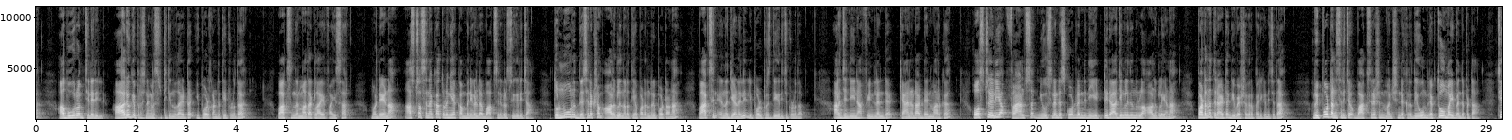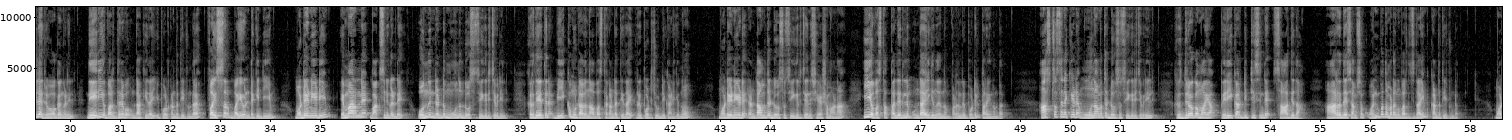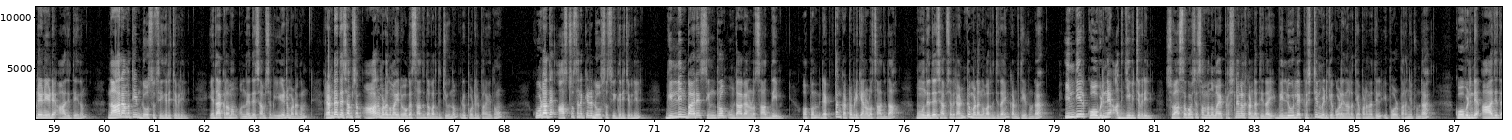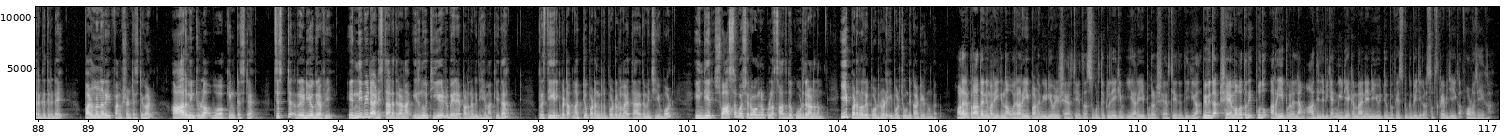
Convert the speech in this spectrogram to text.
അപൂർവം ചിലരിൽ ആരോഗ്യ പ്രശ്നങ്ങൾ സൃഷ്ടിക്കുന്നതായിട്ട് ഇപ്പോൾ കണ്ടെത്തിയിട്ടുള്ളത്. വാക്സിൻ നിർമ്മാതാക്കളായ ഫൈസർ മൊഡേണ ആസ്ട്രസെനക്ക തുടങ്ങിയ കമ്പനികളുടെ വാക്സിനുകൾ സ്വീകരിച്ച തൊണ്ണൂറ് ദശലക്ഷം ആളുകളിൽ നടത്തിയ പഠന റിപ്പോർട്ടാണ് വാക്സിൻ എന്ന ജേണലിൽ ഇപ്പോൾ പ്രസിദ്ധീകരിച്ചിട്ടുള്ളത്. Argentina Finland Canada Denmark Australia France New Zealand Scotland എന്നീ എട്ട് രാജ്യങ്ങളിൽ നിന്നുള്ള ആളുകളെയാണ് പഠനത്തിനായിട്ട് ഗവേഷകർ പരിഗണിച്ചത്. റിപ്പോർട്ട് അനുസരിച്ച് വാക്സിനേഷൻ മനുഷ്യന്റെ ഹൃദയവും രക്തവുമായി ബന്ധപ്പെട്ട ചില രോഗങ്ങളിൽ നേരിയ വർധനവ് ഉണ്ടാക്കിയതായി ഇപ്പോൾ കണ്ടെത്തിയിട്ടുണ്ട്. ഫൈസർ ബയോൺടെക്കിന്റെയും മൊഡേണയുടെയും എം ആർ എൻ എ വാക്സിനുകളുടെ ഒന്നും രണ്ടും മൂന്നും ഡോസ് സ്വീകരിച്ചവരിൽ ഹൃദയത്തിന് വീക്കമുണ്ടാകുന്ന അവസ്ഥ കണ്ടെത്തിയതായി റിപ്പോർട്ട് ചൂണ്ടിക്കാണിക്കുന്നു. മൊഡേണയുടെ രണ്ടാമത്തെ ഡോസ് സ്വീകരിച്ചതിന് ശേഷമാണ് ഈ അവസ്ഥ പലരിലും ഉണ്ടായിരിക്കുന്നതെന്നും പഠന റിപ്പോർട്ടിൽ പറയുന്നുണ്ട്. ആസ്ട്രസെനക്കയുടെ മൂന്നാമത്തെ ഡോസ് സ്വീകരിച്ചവരിൽ ഹൃദ്രോഗമായ പെരികാർഡിറ്റിസിന്റെ സാധ്യത ആറ് ദശാംശം ഒൻപത് മടങ്ങ് വർദ്ധിച്ചതായും കണ്ടെത്തിയിട്ടുണ്ട്. മൊഡേണയുടെ ആദ്യത്തേതും നാലാമത്തെയും ഡോസ് സ്വീകരിച്ചവരിൽ യഥാക്രമം ഒന്നേ ദശാംശം ഏഴ് മടങ്ങും രണ്ട് ദശാംശം ആറ് മടങ്ങുമായി രോഗസാധ്യത വർദ്ധിച്ചുവെന്നും റിപ്പോർട്ടിൽ പറയുന്നു. കൂടാതെ ആസ്ട്രസെനക്കയുടെ ഡോസ് സ്വീകരിച്ചവരിൽ ഗില്ലിൻ ബാരെ സിൻഡ്രോം ഉണ്ടാകാനുള്ള സാധ്യതയും ഒപ്പം രക്തം കട്ടപിടിക്കാനുള്ള സാധ്യത മൂന്ന് ദശാംശം രണ്ട് മടങ്ങ് വർദ്ധിച്ചതായും കണ്ടെത്തിയിട്ടുണ്ട്. ഇന്ത്യയിൽ കോവിഡിനെ അതിജീവിച്ചവരിൽ ശ്വാസകോശ സംബന്ധമായ പ്രശ്നങ്ങൾ കണ്ടെത്തിയതായി വെല്ലൂരിലെ ക്രിസ്ത്യൻ മെഡിക്കൽ കോളേജ് നടത്തിയ പഠനത്തിൽ ഇപ്പോൾ പറഞ്ഞിട്ടുണ്ട്. കോവിഡിന്റെ ആദ്യ തരംഗത്തിനിടെ പൾമണറി ഫംഗ്ഷൻ ടെസ്റ്റുകൾ ആറ് മിനിറ്റുള്ള വാക്കിംഗ് ടെസ്റ്റ് ചെസ്റ്റ് റേഡിയോഗ്രഫി എന്നിവയുടെ അടിസ്ഥാനത്തിലാണ് ഇരുന്നൂറ്റിയേഴ് പേരെ പഠനവിധേയമാക്കിയത്. പ്രസിദ്ധീകരിക്കപ്പെട്ട മറ്റു പഠന റിപ്പോർട്ടുകളുമായി താരതമ്യം ചെയ്യുമ്പോൾ ഇന്ത്യയിൽ ശ്വാസകോശ രോഗങ്ങൾക്കുള്ള സാധ്യത കൂടുതലാണെന്നും ഈ പഠന റിപ്പോർട്ടിലൂടെ ഇപ്പോൾ ചൂണ്ടിക്കാട്ടിയിട്ടുണ്ട്. വളരെ പ്രാധാന്യം അറിയിക്കുന്ന ഒരു അറിയിപ്പാണ് വീഡിയോ വഴി ഷെയർ ചെയ്തത്. സുഹൃത്തുക്കളിലേക്കും ഈ അറിയിപ്പുകൾ ഷെയർ ചെയ്തെത്തിക്കുക. വിവിധ ക്ഷേമ പദ്ധതി പൊതു അറിയിപ്പുകളെല്ലാം ആദ്യം ലഭിക്കാൻ മീഡിയ കമ്പാനിയന്റെ യൂട്യൂബ് ഫേസ്ബുക്ക് പേജുകൾ സബ്സ്ക്രൈബ് ചെയ്യുക ഫോളോ ചെയ്യുക.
